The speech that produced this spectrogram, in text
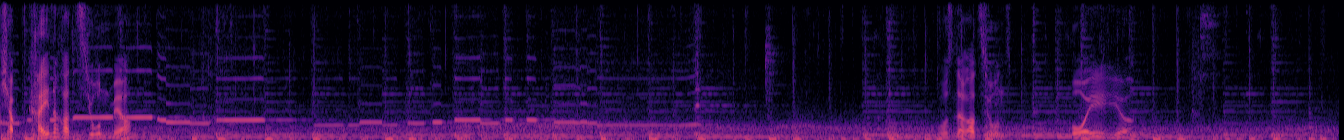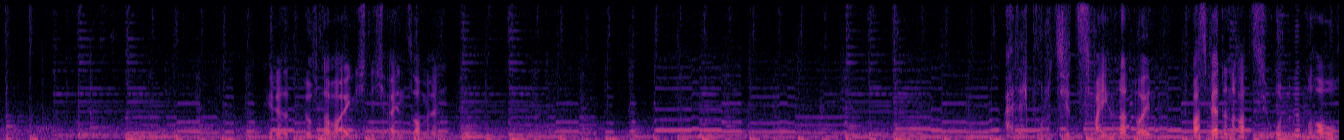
Ich habe keine Ration mehr. Wo ist denn der Rationsboy hier? Okay, der dürfte aber eigentlich nicht einsammeln. 209. Was wäre denn Rationengebrauch?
